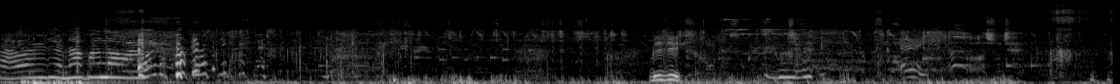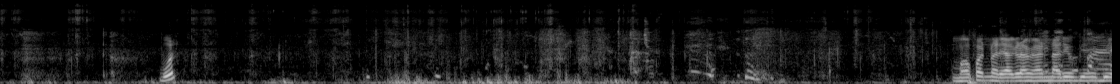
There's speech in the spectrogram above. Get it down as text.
આવા વિડીયો ના બનાવાય બીજી બોલ. મફત ના રેગડા મેં અડનારી બે બે.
